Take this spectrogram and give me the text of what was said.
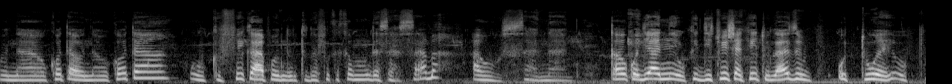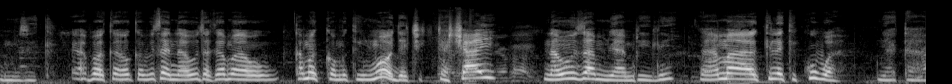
unaokota unaokota. Ukifika hapo ndo tunafika kama muda saa saba au saa nane. Kaa uko jani, ukijitwisha kitu lazima utue upumzike. Hapa kabisa nauza kama kama kikombe kimoja cha chai nauza mia mbili na ama kile kikubwa mia tano.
